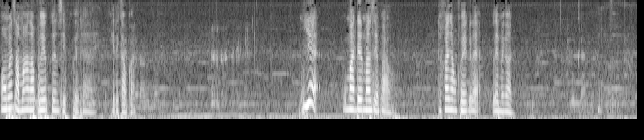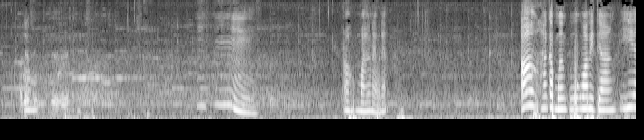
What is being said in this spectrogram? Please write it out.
ยอไม่สามารถรับเควสเกินสิบเควสได้เคเดี๋ยวกลับก่อนเย้กูมาเดินมาเสียเปล่าเดี๋ยวค่อยทำเควสก็ได้เล่นไปก่อนเอามเอามาทางไหนวะเนี่ย อ้าวทางกลับเมืองกูมาผิดทางเฮีย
